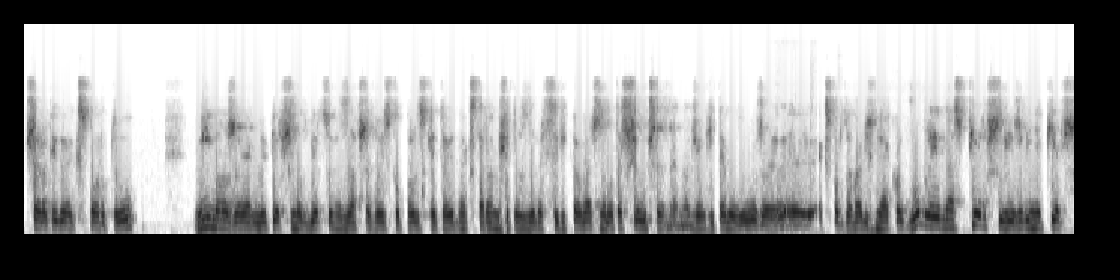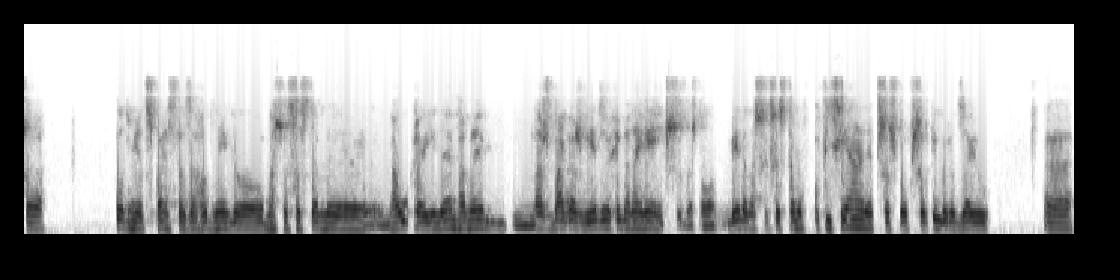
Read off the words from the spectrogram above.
szerokiego eksportu. Mimo, że jakby pierwszym odbiorcą jest zawsze Wojsko Polskie, to jednak staramy się to zdywersyfikować, no bo też się uczymy. No dzięki temu, że eksportowaliśmy jako w ogóle jedna z pierwszych, jeżeli nie pierwsza podmiot z państwa zachodniego nasze systemy na Ukrainę, mamy nasz bagaż wiedzy chyba największy. Zresztą wiele naszych systemów oficjalnie przeszło wszelkiego rodzaju e,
